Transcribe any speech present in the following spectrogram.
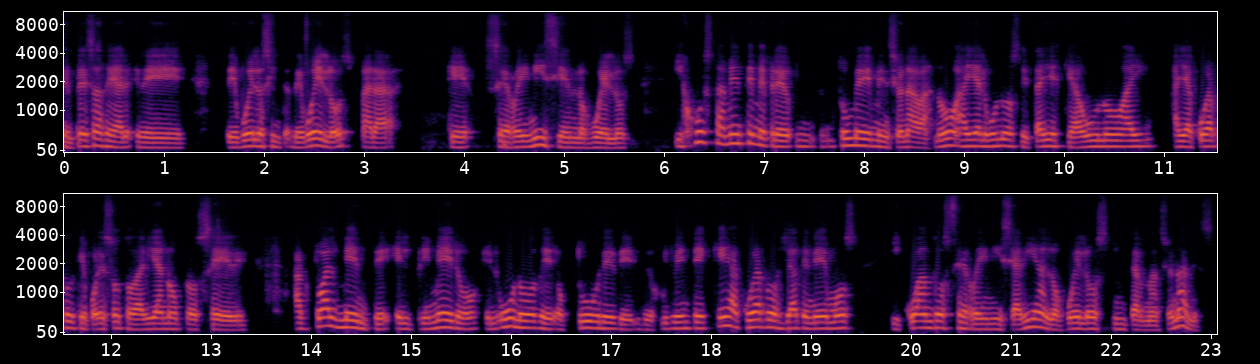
empresas de, de, vuelos, de vuelos para que se reinicien los vuelos. Y justamente me tú me mencionabas, ¿no? Hay algunos detalles que aún no hay, hay acuerdo y que por eso todavía no procede. Actualmente, el primero, el 1 de octubre de 2020, ¿qué acuerdos ya tenemos y cuándo se reiniciarían los vuelos internacionales?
